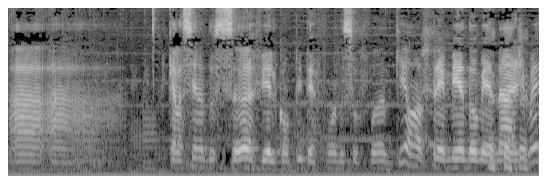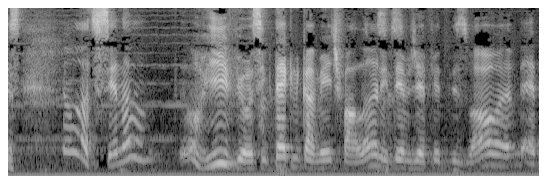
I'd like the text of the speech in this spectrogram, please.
a, a- aquela cena do surf, ele com o Peter Fonda surfando, que é uma tremenda homenagem, mas é uma cena horrível, assim, tecnicamente falando, em termos de efeito visual. É- é-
